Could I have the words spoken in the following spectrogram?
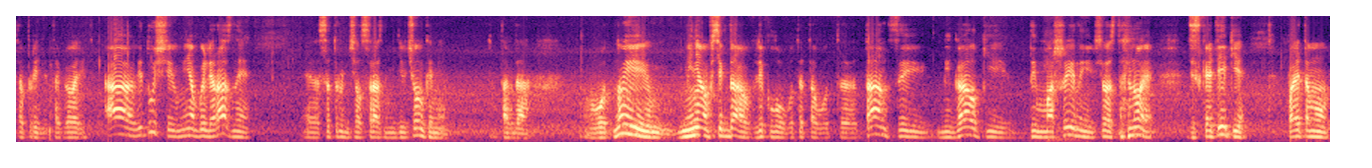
это принято говорить. А ведущие у меня были разные, э, сотрудничал с разными девчонками тогда. Вот. Ну и меня всегда влекло вот это вот э, танцы, мигалки, дым машины и все остальное, дискотеки. Поэтому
